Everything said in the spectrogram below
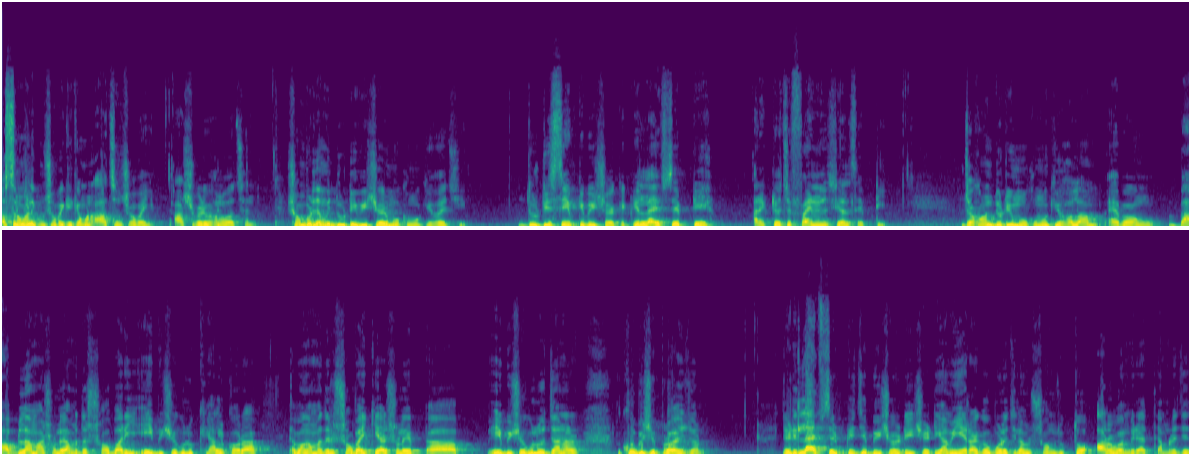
আসসালামু আলাইকুম সবাইকে, কেমন আছেন সবাই? আশা করি ভালো আছেন। সম্প্রতি আমি দুটি বিষয়ের মুখোমুখি হয়েছি। দুটি সেফটি বিষয়ক, একটি লাইফ সেফটি আরেকটি হচ্ছে ফাইন্যান্সিয়াল সেফটি যখন দুটি মুখোমুখি হলাম এবং ভাবলাম আসলে আমাদের সবারই এই বিষয়গুলো খেয়াল করা এবং আমাদের সবাইকে আসলে এই বিষয়গুলো জানার খুব বেশি প্রয়োজন যেটি লাইফ সেফটি যে বিষয়টি, সেটি আমি এর আগেও বলেছিলাম, সংযুক্ত আরব আমিরাতে। আমরা যে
